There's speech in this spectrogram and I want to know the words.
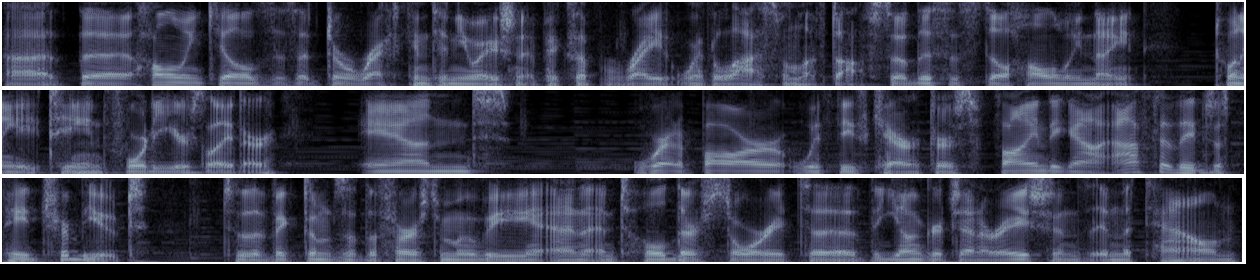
Uh, the Halloween Kills is a direct continuation. It picks up right where the last one left off. So this is still Halloween night 2018, 40 years later. And we're at a bar with these characters finding out after they just paid tribute to the victims of the first movie and, and told their story to the younger generations in the town,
